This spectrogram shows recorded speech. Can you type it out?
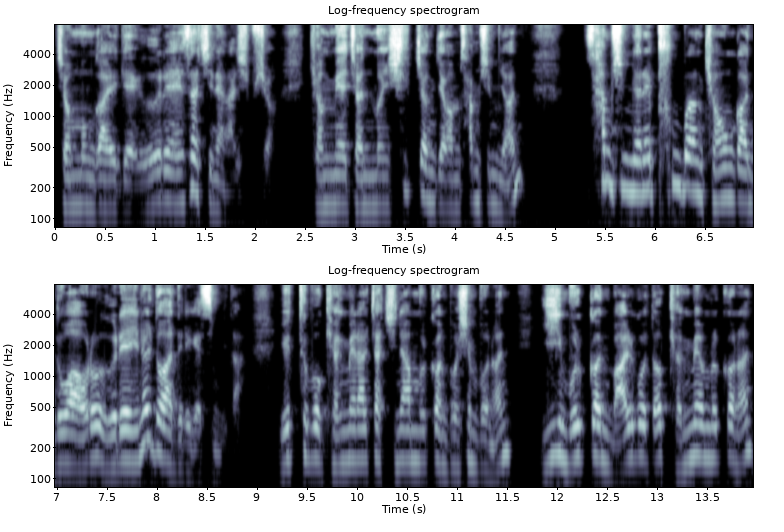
전문가에게 의뢰해서 진행하십시오. 경매 전문 실전 경험 30년, 30년의 풍부한 경험과 노하우로 의뢰인을 도와드리겠습니다. 유튜브 경매 날짜 지난 물건 보신 분은 이 물건 말고도 경매 물건은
